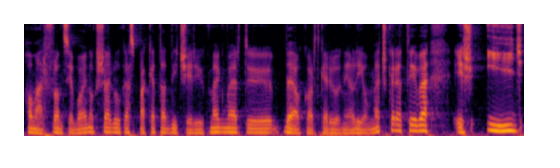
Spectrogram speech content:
ha már francia bajnokság, Lucas Paquetát dicsérjük meg, mert ő be akart kerülni a Lyon meccs keretébe, és így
